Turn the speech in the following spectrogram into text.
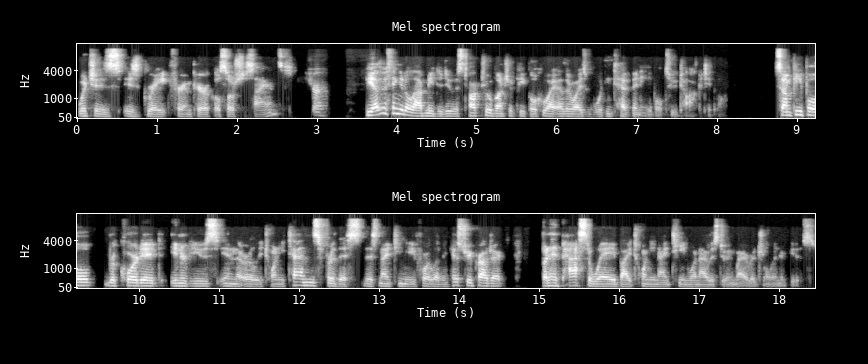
which is is great for empirical social science. Sure. The other thing it allowed me to do is talk to a bunch of people who I otherwise wouldn't have been able to talk to. Some people recorded interviews in the early 2010s for this this 1984 Living History project, but had passed away by 2019 when I was doing my original interviews.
